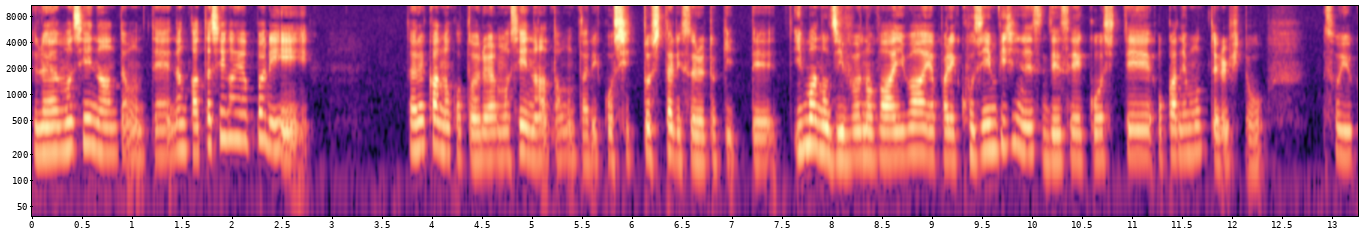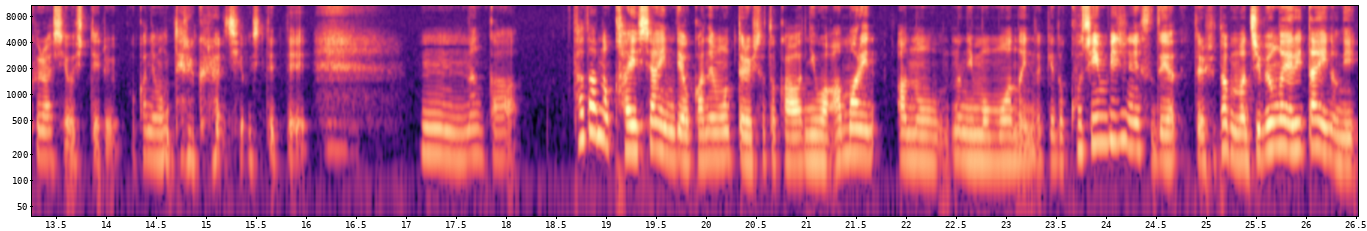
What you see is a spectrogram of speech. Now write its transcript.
羨ましいなって思ってなんか私がやっぱり誰かのこと羨ましいなと思ったりこう嫉妬したりする時って今の自分の場合はやっぱり個人ビジネスで成功してお金持ってる人そういう暮らしをしてるお金持ってる暮らしをしててうんなんかただの会社員でお金持ってる人とかにはあんまりあの何も思わないんだけど個人ビジネスでやってる人多分まあ自分がやりたいのに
